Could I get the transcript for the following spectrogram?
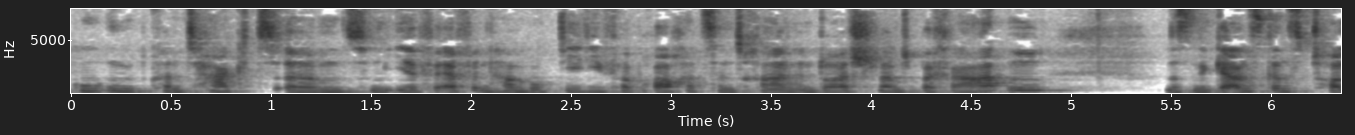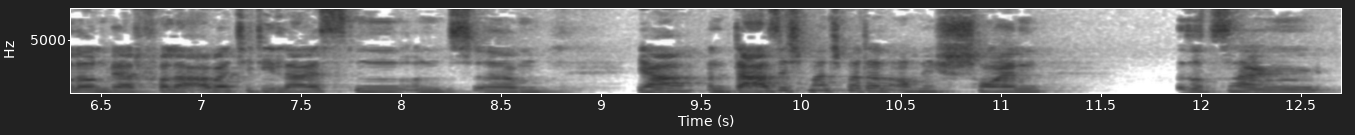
guten Kontakt ähm, zum IFF in Hamburg, die die Verbraucherzentralen in Deutschland beraten. Das ist eine ganz, ganz tolle und wertvolle Arbeit, die die leisten und ähm, ja, und da sich manchmal dann auch nicht scheuen, sozusagen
